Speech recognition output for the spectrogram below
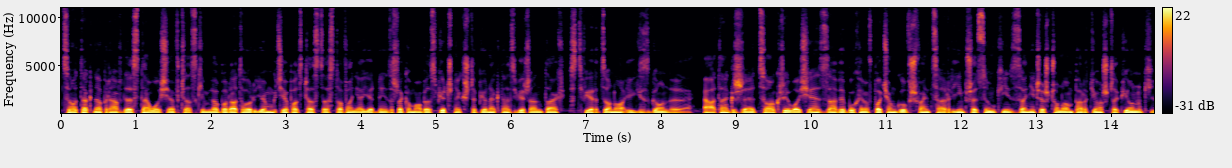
Co tak naprawdę stało się w czeskim laboratorium, gdzie podczas testowania jednej z rzekomo bezpiecznych szczepionek na zwierzętach stwierdzono ich zgony, a także co kryło się za wybuchem w pociągu w Szwajcarii przesyłki z zanieczyszczoną partią szczepionki,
